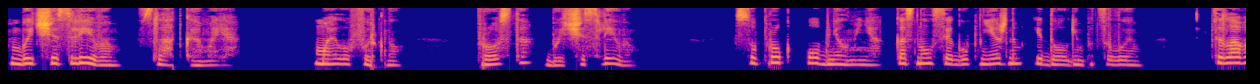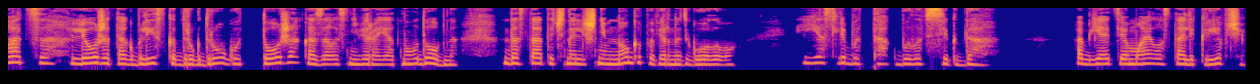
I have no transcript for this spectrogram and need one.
«Быть счастливым, сладкая моя». Майло фыркнул. «Просто быть счастливым». Супруг обнял меня, коснулся губ нежным и долгим поцелуем. Целоваться, лежа так близко друг к другу, тоже оказалось невероятно удобно. Достаточно лишь немного повернуть голову. Если бы так было всегда. Объятия Майла стали крепче,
